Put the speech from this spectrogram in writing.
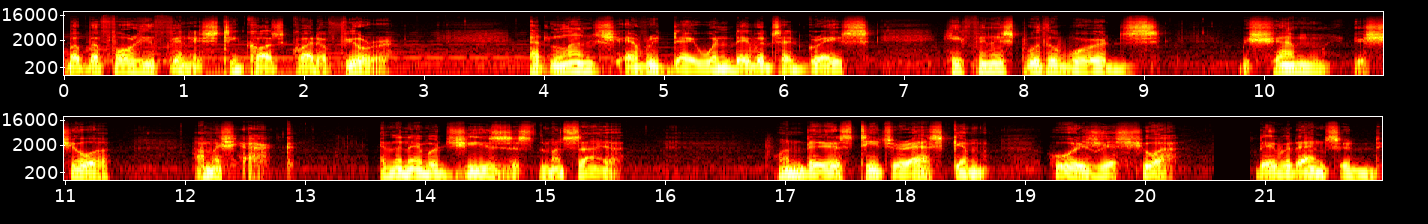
But before he finished, he caused quite a furor. At lunch every day, when David said grace, he finished with the words, B'Shem Yeshua HaMashiach, in the name of Jesus the Messiah. One day his teacher asked him, Who is Yeshua? David answered,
